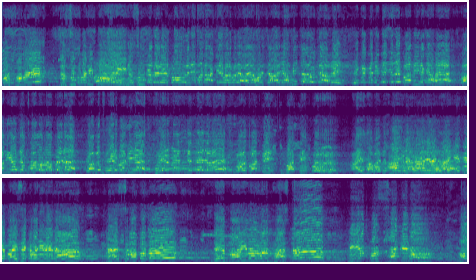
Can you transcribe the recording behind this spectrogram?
ਪਰ ਸਾਹਮਣੇ ਜੱਸੂ ਕਬੱਡੀ ਪਾਉਣ ਲਈ ਜੱਸੂ ਕਹਿੰਦੇ ਰੇਡ ਪਾਉਣ ਦੇ ਨਹੀਂ ਮੁੰਡਾ ਅੱਗੇ ਵੱਲ ਵੱਲ ਆਇਆ ਹੁਣ ਚਾਰ ਜਾਫੀ ਚਾਰੋਂ ਚਾਰ ਦੇ ਇੱਕ ਇੱਕ ਗੱਡੀ ਤੇ ਕਹਿੰਦੇ ਬਾਲੀ ਲੱਗਿਆ ਹੋਇਆ ਹੈ। ਬਾਲੀਆਂ ਜੱਫਾ ਲਾਉਣਾ ਪੈਣਾ। ਗੱਲ ਫੇਰ ਬਾਲੀ ਹੈ ਫੇਰ ਮੈਚ ਜਿੱਤਿਆ ਜਾਣਾ। ਪਰ ਬਾਟੀ ਬਾਟੀ ਪਰ ਆਏ ਹਵਾ ਜੀ ਨੇ ਟਰਾਈ ਕੀਤੀ ਹੈ ਪਰ ਇਸੇ ਕਬੱਡੀ ਦੇ ਨਾਲ ਮੈਚ ਸਮਾਪਤ যে মারিবারবার ফার্স্ট মিয়াপুর সেকেন্ড और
